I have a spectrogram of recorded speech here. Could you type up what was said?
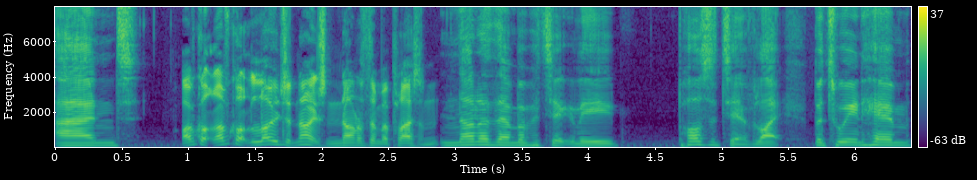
and I've got I've got loads of notes. None of them are pleasant. none of them are particularly positive like between him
